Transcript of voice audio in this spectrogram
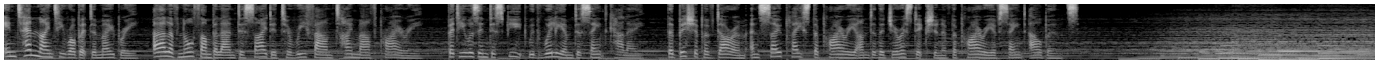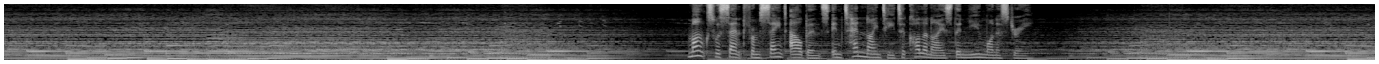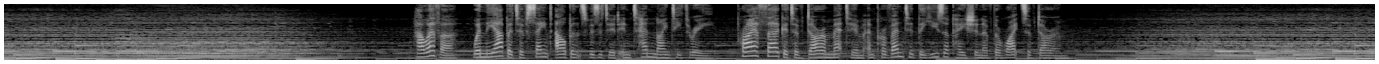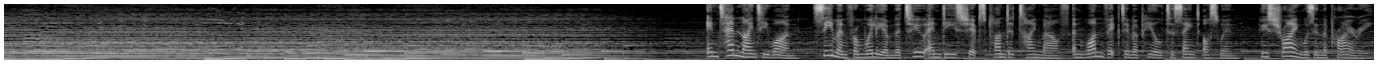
In 1090 Robert de Mowbray, Earl of Northumberland decided to refound Tynemouth Priory, but he was in dispute with William de St. Calais, the Bishop of Durham and so placed the priory under the jurisdiction of the Priory of St. Albans. Monks were sent from St. Albans in 1090 to colonize the new monastery. However, when the abbot of St. Albans visited in 1093, Prior Thurgot of Durham met him and prevented the usurpation of the rights of Durham. In 1091, seamen from William the Two ND's ships plundered Tynemouth and one victim appealed to St. Oswin, whose shrine was in the priory.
